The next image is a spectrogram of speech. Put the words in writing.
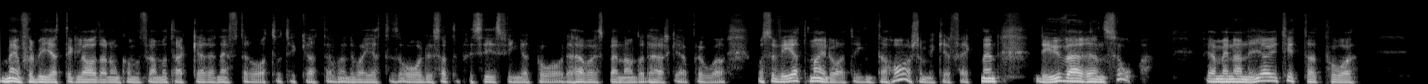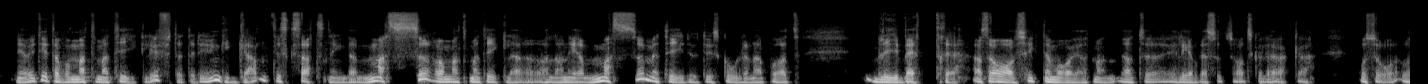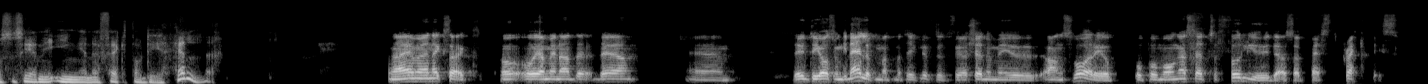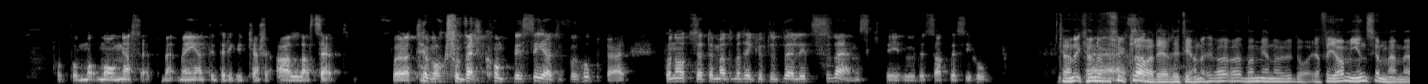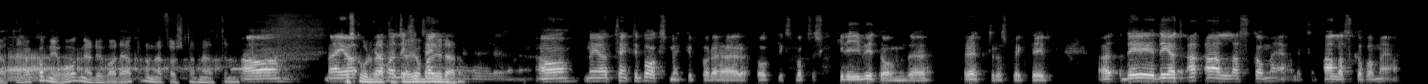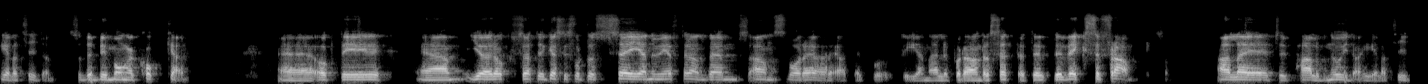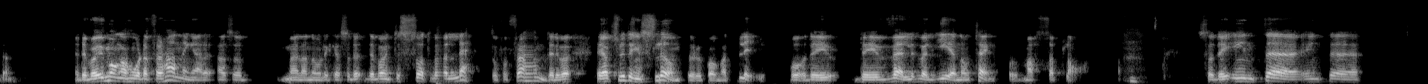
Människor blir jätteglada, de kommer fram och tackar en efteråt och tycker att ja, men det var jätte, åh, du satte precis fingret på och det här var spännande och det här ska jag prova. Och så vet man ju då att det inte har så mycket effekt. Men det är ju värre än så. För jag menar, ni har ju tittat på ni har ju tittat på Matematiklyftet. Det är en gigantisk satsning där massor av matematiklärare har lagt ner massor med tid ute i skolorna på att bli bättre. Alltså avsikten var ju att, man, att eh, elevresultat skulle öka och så. Och så ser ni ingen effekt av det heller. Nej, men exakt. Och, och jag menar, det, det, eh, det är inte jag som gnäller på Matematiklyftet, för jag känner mig ju ansvarig och, och på många sätt så följer ju det alltså best practice. På, på många sätt, men, men egentligen inte riktigt kanske alla sätt. För att det var också väldigt komplicerat att få ihop det här. På något sätt är Matematiklyftet väldigt svenskt i hur det sattes ihop. Kan, kan du eh, förklara det lite grann? Vad, vad, menar du då? För jag minns ju de här mötena. Jag kommer ihåg när du var där på de här första mötena. Ja, nej, jag, på Skolverket. Jag, liksom jag jobbar ju där. Ja, men jag har tänkt tillbaka mycket på det här och liksom också skrivit om det retrospektivt. Det, det är att alla ska med. Liksom. Alla ska vara med hela tiden. Så det blir många kockar. Eh, och det eh, gör också att det är ganska svårt att säga nu i efterhand vems ansvar är det att det är på det ena eller på det andra sättet. Det, det växer fram. Alla är typ halvnöjda hela tiden. Det var ju många hårda förhandlingar alltså, mellan olika, så det, det, var inte så att det var lätt att få fram det. Det, var, det är absolut ingen slump hur det kom att bli. Och det, är, det är väldigt, väldigt genomtänkt på massa plan. Så det är inte, inte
